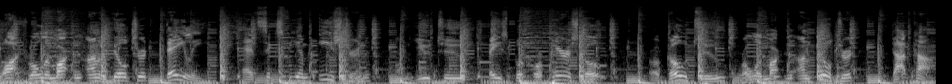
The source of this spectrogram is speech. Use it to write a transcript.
Watch Roland Martin Unfiltered daily at 6 p.m. Eastern on YouTube, Facebook, or Periscope, or go to RolandMartinUnfiltered.com.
